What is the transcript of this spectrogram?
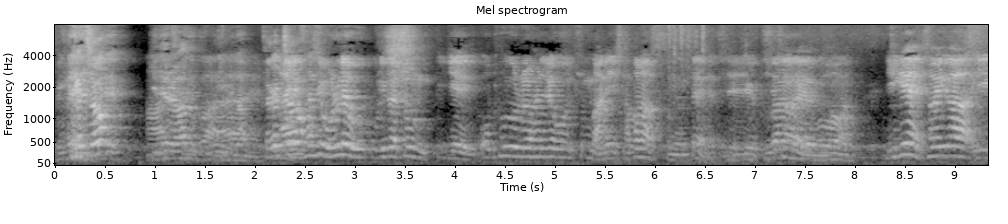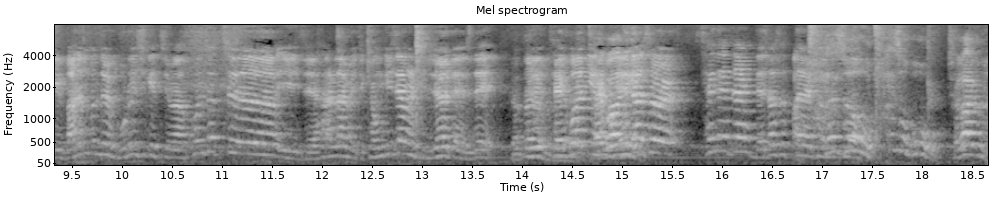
굉장히 되겠죠? 기대- 기대를 하는 제발. 부분입니다. 되겠죠? 아니, 사실 원래 우- 우리가 좀 이게 오프를 하려고 좀 많이 잡아놨었는데 이게 되고 되고 이게 저희가 이 많은 분들 모르시겠지만 콘서트 이제 하려면 이제 경기장을 빌려야 되는데 몇그 대관이 한 대관이- 네다섯 세네 달 네다섯 달 아, 최소 최소고 제가 알기로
